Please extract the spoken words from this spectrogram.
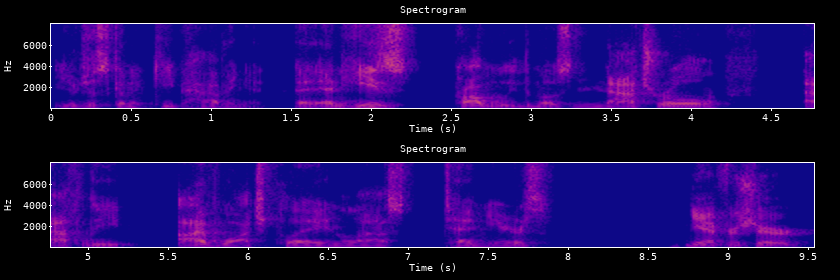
you're just to keep having it. And, and he's probably the most natural athlete I've watched play in the last 10 years. Yeah, for sure.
